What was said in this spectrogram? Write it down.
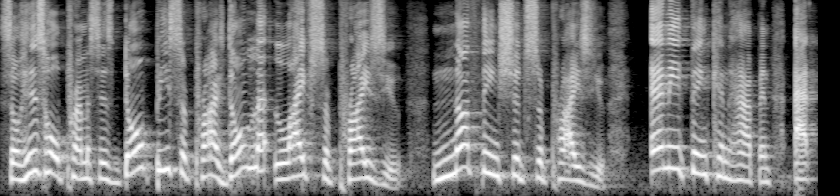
So his whole premise is don't be surprised. Don't let life surprise you. Nothing should surprise you. Anything can happen at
